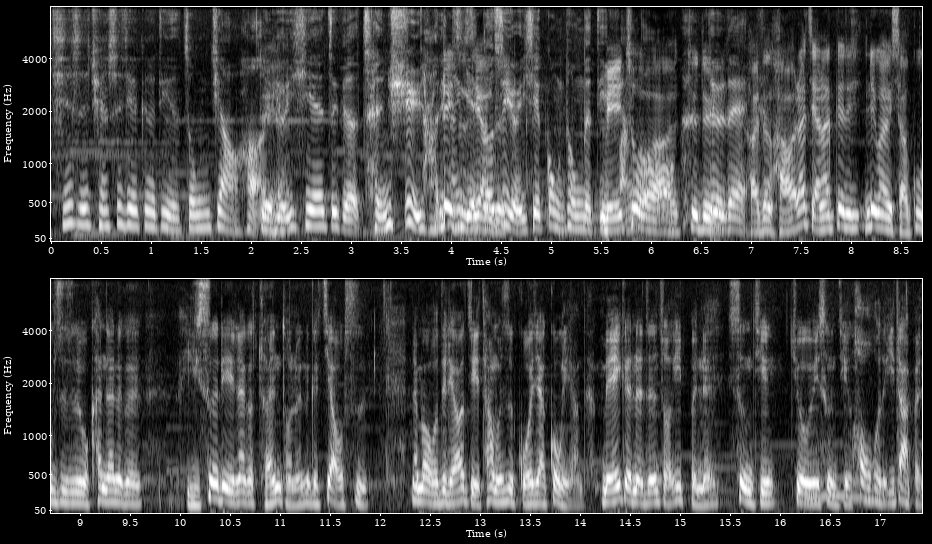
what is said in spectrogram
其实全世界各地的宗教哈，有一些这个程序，好像也都是有一些共通的地方。没错啊，对对对不对？好的，好。那讲了个另外一个小故事，是我看到那个以色列那个传统的那个教室。那么我的了解，他们是国家供养的，每一个人人手一本的圣经，旧约圣经，厚厚的一大本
